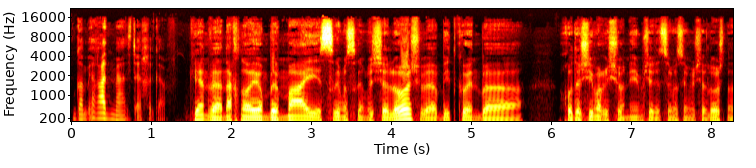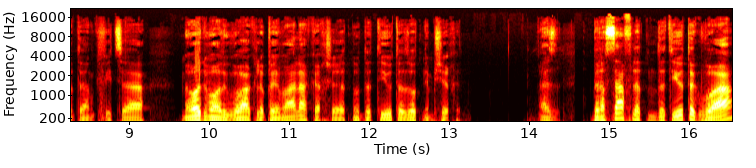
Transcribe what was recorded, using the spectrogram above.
הוא גם ירד מאז, דרך אגב. כן, ואנחנו היום במאי 2023, והביטקוין בחודשים הראשונים של 2023 נתן קפיצה מאוד מאוד גבוהה כלפי מעלה, כך שהתנודתיות הזאת נמשכת. אז בנוסף לתנודתיות הגבוהה,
